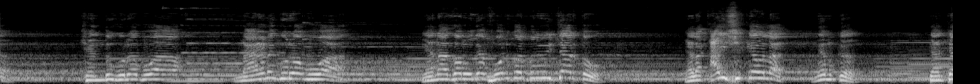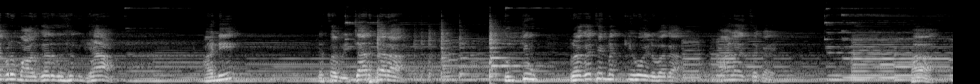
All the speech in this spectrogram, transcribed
चंदू गुरुबुवा नारायण गुरुबुवा यांना जर उद्या फोन करतो मी विचारतो याला काय शिकवलात नेमकं त्यांच्याकडून मार्गदर्शन घ्या. आणि त्याचा विचार करा. तुमची प्रगती नक्की होईल बघा. आणायचं काय? हा.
